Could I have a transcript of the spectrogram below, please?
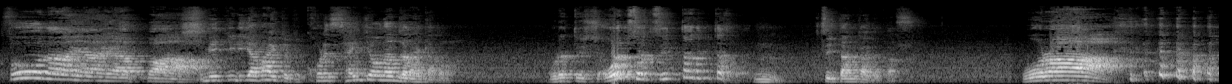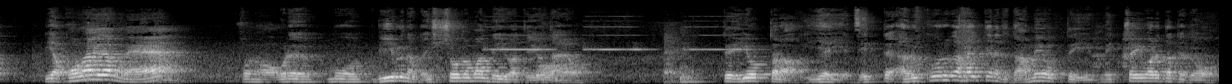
そうなんややっぱ。締め切りやばい時これ最強なんじゃないかと。俺と一緒。俺もそれツイッターで見たぞ。うん。ツイッターに書いてたっす。ほらー。いやこの間もねその俺もうビールなんか一生飲まんでいいわって言ったよ。で言おったらいやいや絶対アルコールが入ってないとダメよってめっちゃ言われたけど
